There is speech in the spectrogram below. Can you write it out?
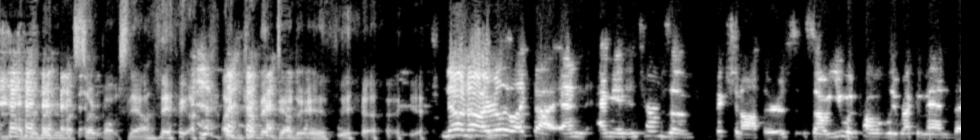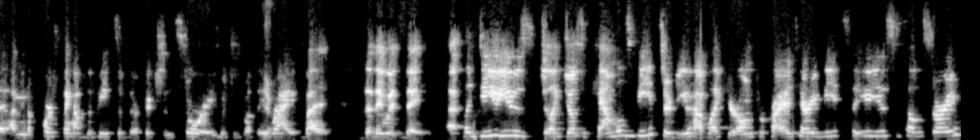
I'm, I'm, removing my soapbox now. I can come back down to earth. Yeah, yeah. No, no, I really like that. And I mean, in terms of fiction authors, so you would probably recommend that. I mean, of course, they have the beats of their fiction stories, which is what they yeah. write, but that they would they uh, like. Do you use like Joseph Campbell's beats, or do you have like your own proprietary beats that you use to tell the story?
